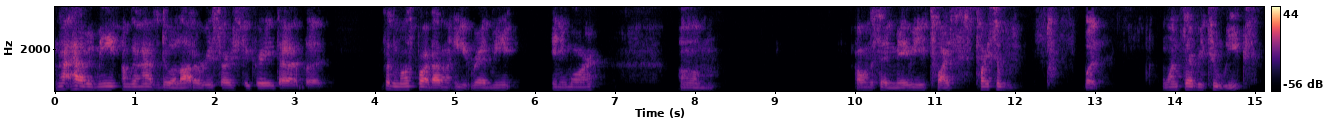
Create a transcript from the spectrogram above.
Not having meat, I'm gonna have to do a lot of research to create that, but for the most part, I don't eat red meat anymore. Um, I want to say maybe twice, twice a, but once every two weeks,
